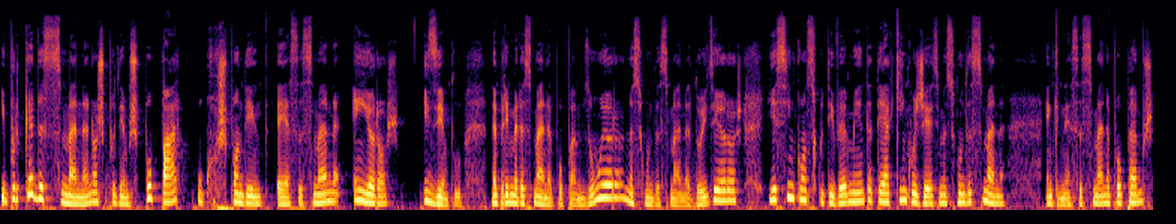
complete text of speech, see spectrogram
E por cada semana nós podemos poupar o correspondente a essa semana em euros. Exemplo, na primeira semana poupamos 1 euro, na segunda semana 2 euros e assim consecutivamente até à 52 semana, em que nessa semana poupamos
